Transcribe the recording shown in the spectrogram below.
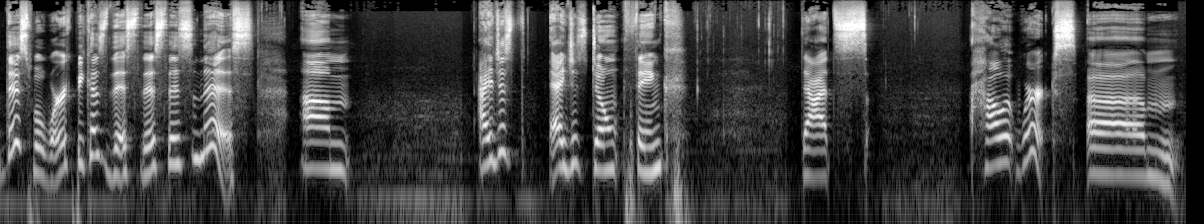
this will work because this this this and this. Um I just I just don't think that's how it works. Um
